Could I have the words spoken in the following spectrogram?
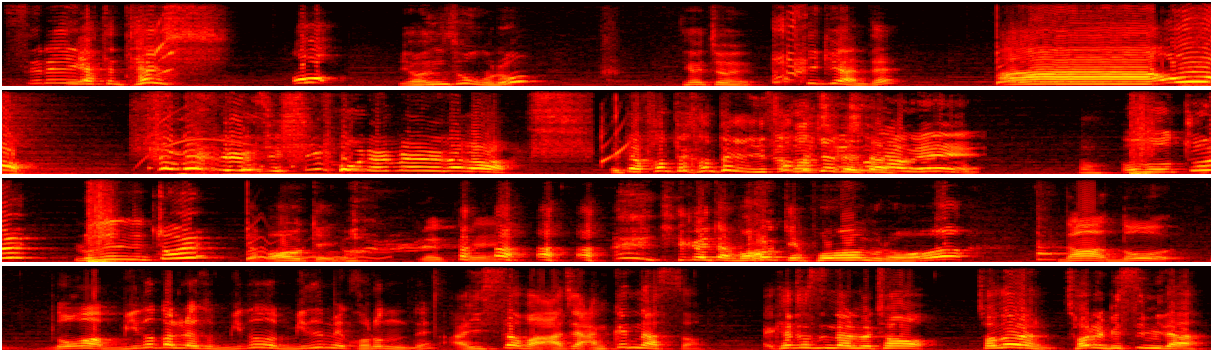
쓰레기 같은 텐시 어? 연속으로? 이건 좀 특이한데? 아 오! 스멜리지 15레벨에다가 일단 선택 선택 이 선택해야 돼 일단 왜? 어. 어너 쫄? 로젠젠 쫄? 자, 먹을게 이거 그래 그래 이거 일단 먹을게 보험으로 나 너 너가 믿어 달래서 믿어 믿음에 걸었는데? 아 있어봐 아직 안 끝났어 괜찮습니다 여러분 저 저는 저를 믿습니다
